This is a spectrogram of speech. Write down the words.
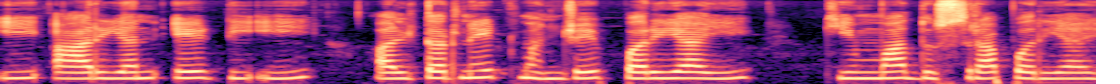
E R N A T E alternate म्हणजे पर्यायी किंवा दुसरा पर्याय.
